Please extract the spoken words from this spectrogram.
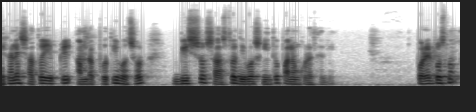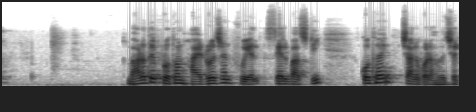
এখানে সাতই এপ্রিল আমরা প্রতি বছর বিশ্ব স্বাস্থ্য দিবস কিন্তু পালন করে থাকি। পরের প্রশ্ন। ভারতের প্রথম হাইড্রোজেন ফুয়েল সেল বাসটি কোথায় চালু করা হয়েছিল?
